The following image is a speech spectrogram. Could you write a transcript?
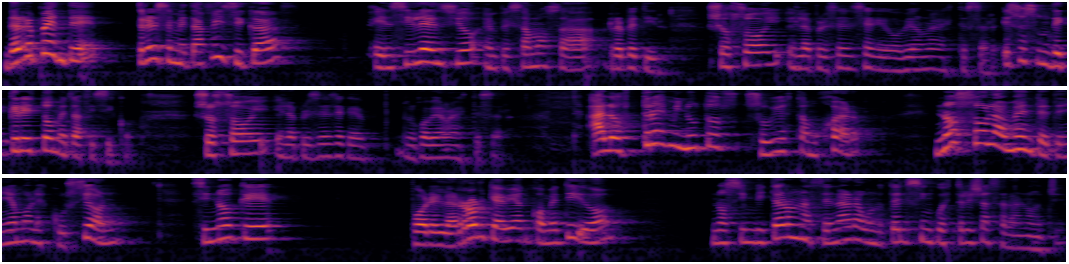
De repente, 13 metafísicas, en silencio empezamos a repetir, yo soy es la presencia que gobierna este ser. Eso es un decreto metafísico. Yo soy es la presencia que gobierna este ser. A los tres minutos subió esta mujer no solamente teníamos la excursión, sino que por el error que habían cometido, nos invitaron a cenar a un hotel cinco estrellas a la noche.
